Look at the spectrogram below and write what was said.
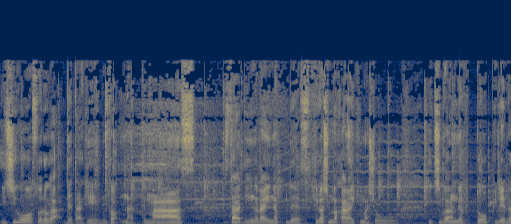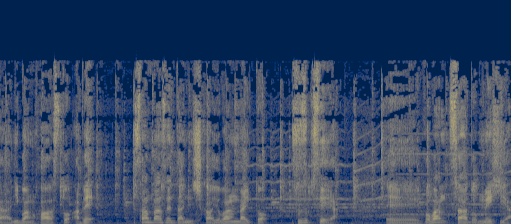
1号ソロが出たゲームとなってます。スターティングラインナップです。広島から行きましょう。1番レフト、ピレラー、2番ファースト、阿部。3番センター西川、4番ライト、鈴木誠也。えー5番サードメヒア、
